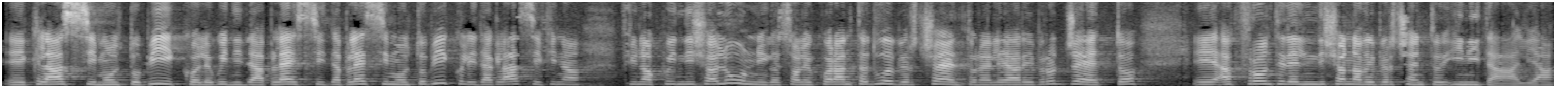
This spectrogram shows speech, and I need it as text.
eh, classi molto piccole, quindi da plessi, da plessi, molto piccoli, da classi fino a, fino a 15 alunni, che sono il 42% nelle aree progetto, eh, a fronte del 19% in Italia.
